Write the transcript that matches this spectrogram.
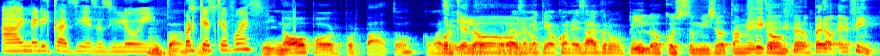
Ay, Marica, sí, eso sí lo vi. Entonces, ¿Por qué es que fue? sí, no por, por pato, ¿cómo así? Porque por, lo- por haberse lo- metido con esa groupie. Lo customizó también todo feo. Pero, en fin,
